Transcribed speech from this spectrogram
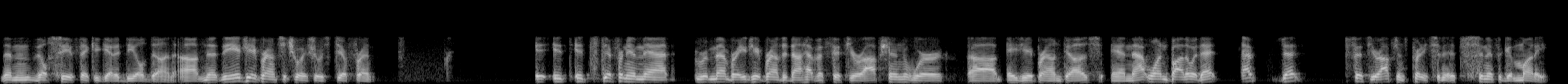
Then they'll see if they could get a deal done. Um, the, the AJ Brown situation was different. It, it, it's different in that remember AJ Brown did not have a fifth year option, where uh, AJ Brown does, and that one, by the way, that that that fifth year option is pretty it's significant money.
